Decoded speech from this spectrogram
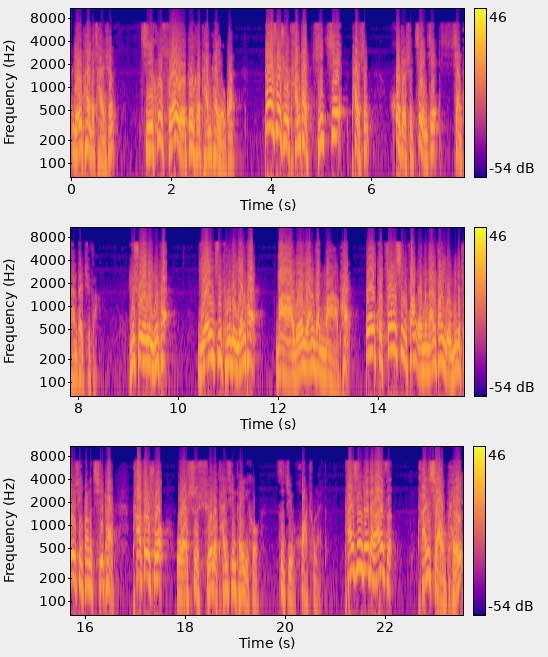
流派的产生，几乎所有都和谭派有关，多数是谭派直接派生，或者是间接向谭派取法。余叔岩的余派，严居鹏的严派，马连良的马派，包括周信芳，我们南方有名的周信芳的齐派，他都说我是学了谭鑫培以后自己画出来的。谭鑫培的儿子。谭小培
